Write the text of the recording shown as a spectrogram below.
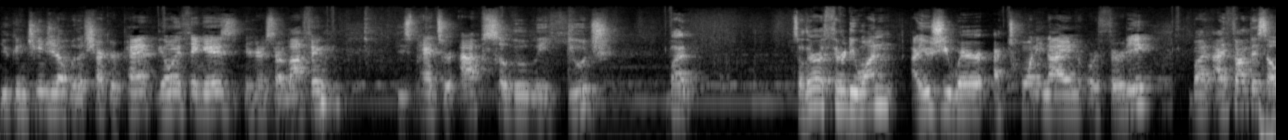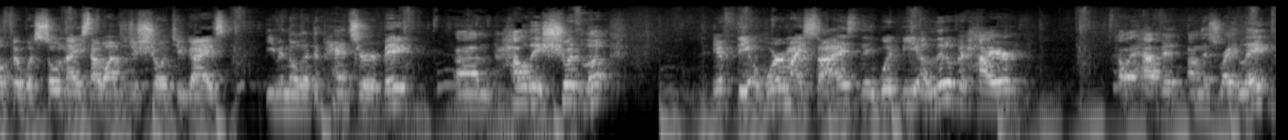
you can change it up with a checker pant. The only thing is, you're gonna start laughing. These pants are absolutely huge, but so they're a 31. I usually wear a 29 or 30, but I thought this outfit was so nice. I wanted to just show it to you guys, even though that the pants are big. Um, how they should look, if they were my size, they would be a little bit higher how I have it on this right leg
